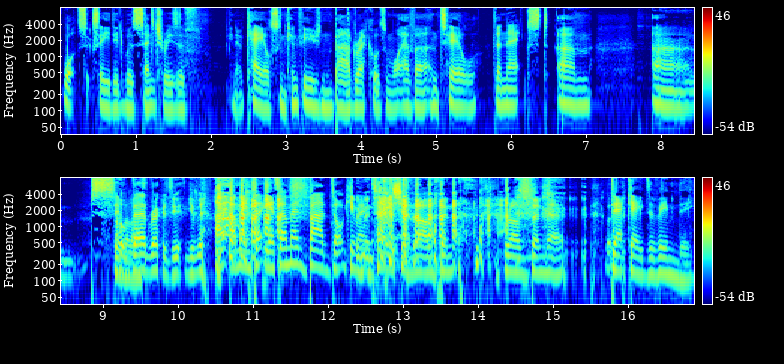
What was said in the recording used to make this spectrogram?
what succeeded was centuries of you know chaos and confusion, bad records and whatever, until the next. Um, um, oh, bad records. You, you I, I, meant yes, I meant bad documentation rather than rather than uh, decades of indie.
